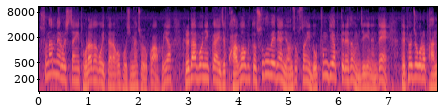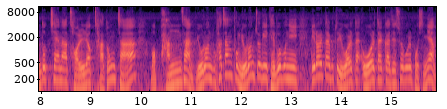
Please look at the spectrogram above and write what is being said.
순환매로 시장이 돌아가고 있다라고 보시면 좋을 것 같고요. 그러다 보니까 이제 과거부터 수급에 대한 연속성이 높은 기업들에서 움직이는데 대표적으로 반도체나 전력, 자동차, 뭐 방산, 요런 화장품 요런 쪽이 대부분이 1월 달부터 6월 달, 5월 달까지 수급을 보시면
